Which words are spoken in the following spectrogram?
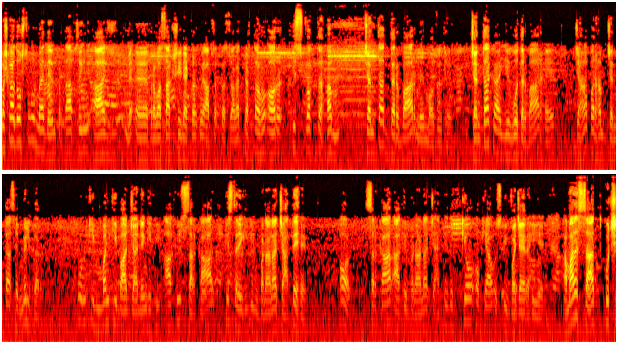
नमस्कार दोस्तों, मैं देवेंद्र प्रताप सिंह। आज प्रवास साक्षी नेटवर्क में आप सबका स्वागत करता हूँ और इस वक्त हम जनता दरबार में मौजूद हैं। जनता का ये वो दरबार है जहाँ पर हम जनता से मिलकर उनकी मन की बात जानेंगे कि आखिर सरकार किस तरीके की बनाना चाहते हैं और सरकार आखिर बनाना चाहती है तो क्यों और क्या उसकी वजह रही है। हमारे साथ कुछ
